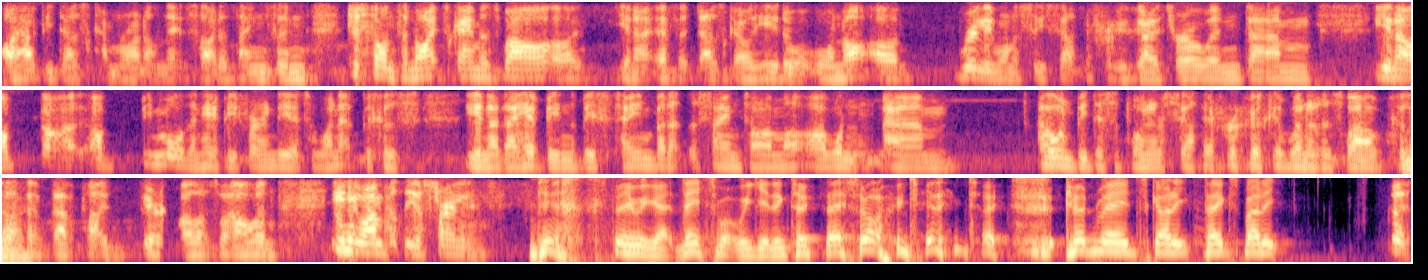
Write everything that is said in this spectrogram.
I hope he does come right on that side of things. And just on tonight's game as well, I, you know, if it does go ahead or, or not, I really want to see South Africa go through. And um, you know, I- I'd be more than happy for India to win it because you know they have been the best team, but at the same time, I, I wouldn't. Um, I wouldn't be disappointed if South Africa could win it as well because No. I think they've played very well as well. And anyone but the Australians. Yeah, there we go. That's what we're getting to. That's what we're getting to. Good man, Scotty. Thanks, buddy. Good.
